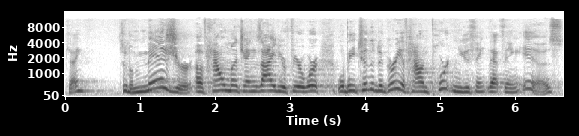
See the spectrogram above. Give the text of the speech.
Okay? So the measure of how much anxiety or fear will be to the degree of how important you think that thing is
